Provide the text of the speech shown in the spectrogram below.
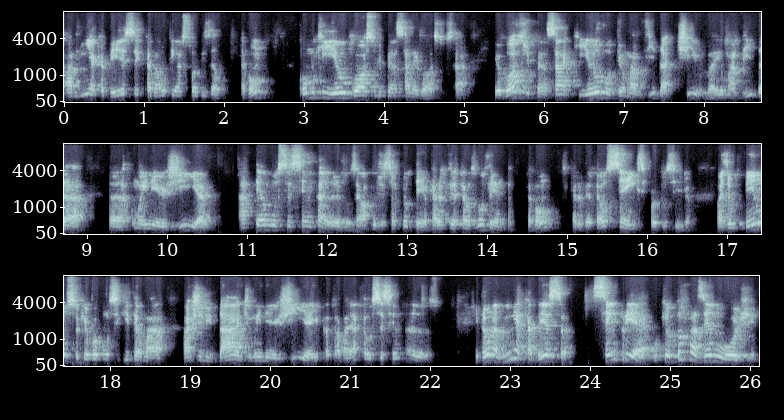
a minha cabeça e cada um tem a sua visão, tá bom? Como que eu gosto de pensar negócios, tá? Eu gosto de pensar que eu vou ter uma vida ativa e uma vida com uma energia até os meus 60 anos. É uma projeção que eu tenho. Eu quero viver até os 90, tá bom? Eu quero viver até os 100, se for possível. Mas eu penso que eu vou conseguir ter uma agilidade, uma energia aí para trabalhar até os 60 anos. Então, na minha cabeça, sempre é o que eu estou fazendo hoje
